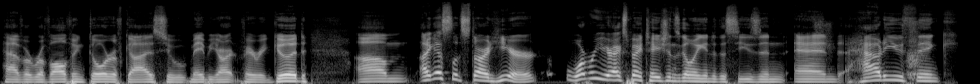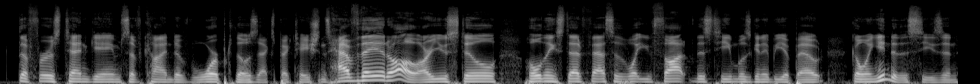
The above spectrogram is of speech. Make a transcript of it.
have a revolving door of guys who maybe aren't very good. Um, I guess let's start here. What were your expectations going into the season, and how do you think the first 10 games have kind of warped those expectations. Have they at all? Are you still holding steadfast with what you thought this team was going to be about going into this season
